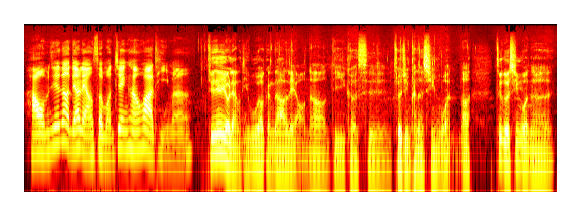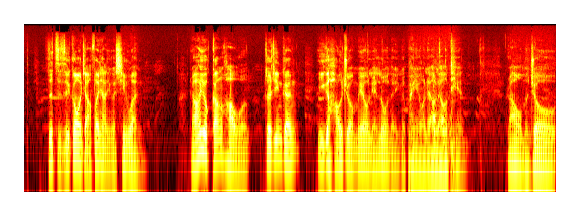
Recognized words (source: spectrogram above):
好，我们今天到底要聊什么健康话题吗？今天有两个题目要跟大家聊。然后第一个是最近看的新闻啊，这个新闻呢，这只是跟我讲分享一个新闻。然后又刚好我最近跟一个好久没有联络的一个朋友聊聊天，然后我们就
